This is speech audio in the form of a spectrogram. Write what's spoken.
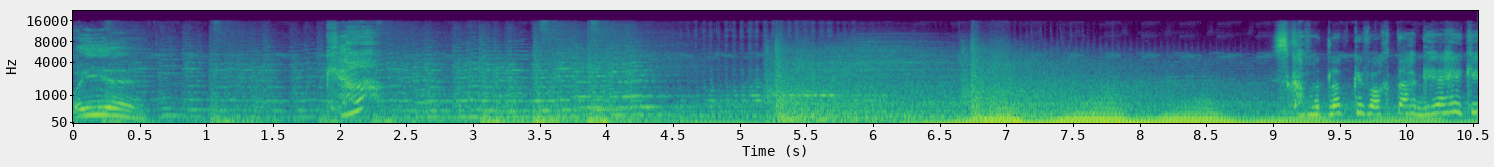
वही है। मतलब कि वक्त आ गया है कि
